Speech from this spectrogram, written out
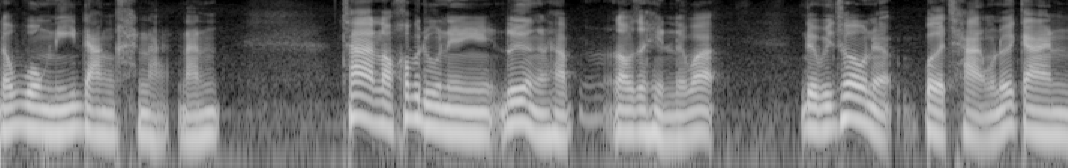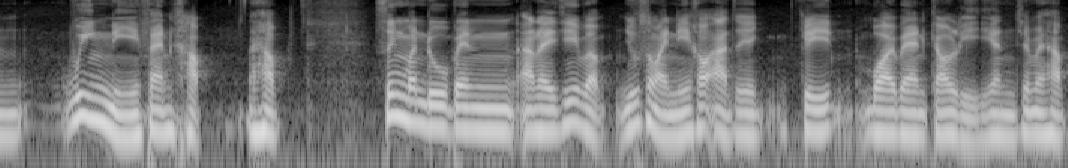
แล้ววงนี้ดังขนาดนั้น ถ้าเราเข้าไปดูในเรื่องนะครับ เราจะเห็นเลยว่า The Beatles เนี่ยเปิดฉากมาด้วยการวิ่งหนีแฟนคลับนะครับ ซึ่งมันดูเป็นอะไรที่แบบยุคสมัยนี้เขาอาจจะกรีดบอยแบนด์เกาหลีกันใช่ไหมครับ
